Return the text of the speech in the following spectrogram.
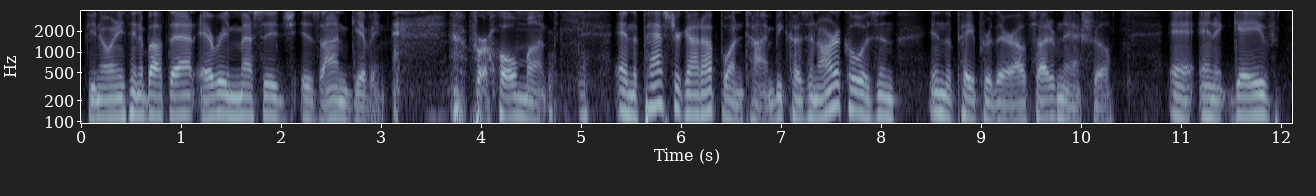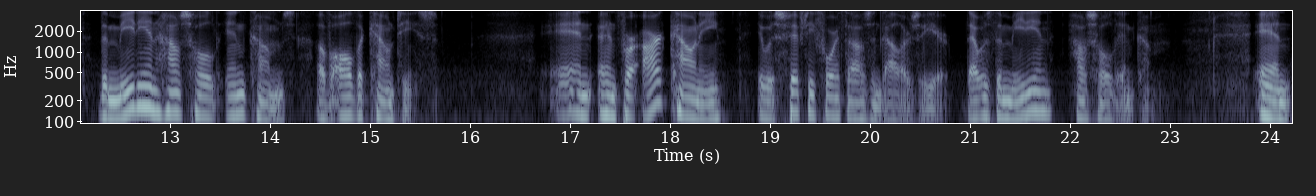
If you know anything about that, every message is on giving for a whole month. And the pastor got up one time because an article was in, in the paper there outside of Nashville, and, and it gave the median household incomes of all the counties. And, and for our county, it was $54,000 a year. That was the median household income. And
